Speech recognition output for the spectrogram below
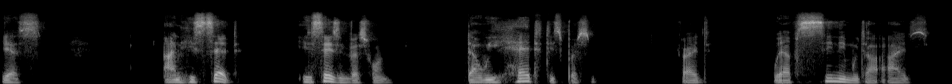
Yes. And he said, he says in verse 1 that we heard this person, right? We have seen him with our eyes,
